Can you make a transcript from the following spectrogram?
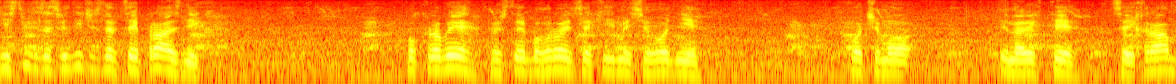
дійсно засвідчити цей праздник покрови Престої Богородиці, який ми сьогодні хочемо і наректи цей храм.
